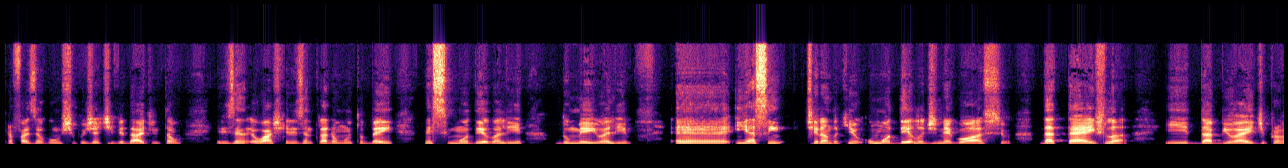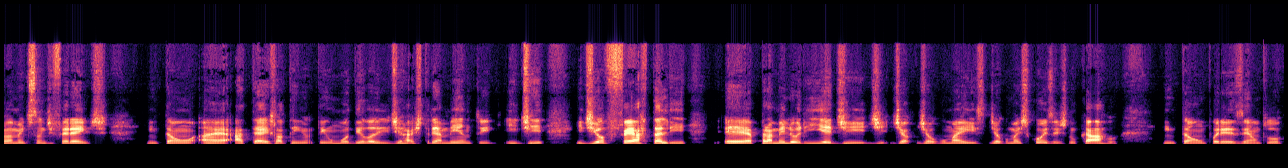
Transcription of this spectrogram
para fazer alguns tipos de atividade. Então, eles, eu acho que eles entraram muito bem nesse modelo ali do meio ali. É, e assim tirando que o modelo de negócio da Tesla e da BioID provavelmente são diferentes. Então, a Tesla tem, tem um modelo ali de rastreamento e, e de, e de oferta ali é, para melhoria de, de, de, de, algumas, de algumas coisas no carro. Então, por exemplo,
